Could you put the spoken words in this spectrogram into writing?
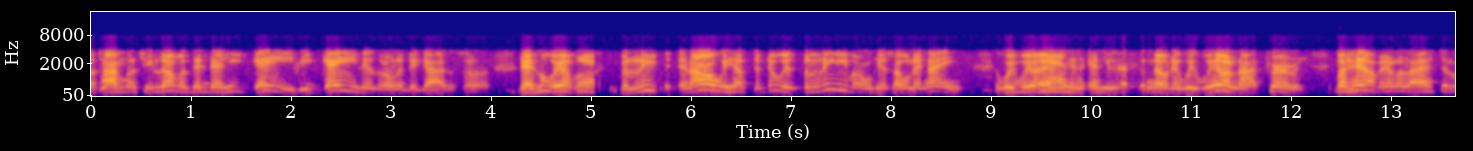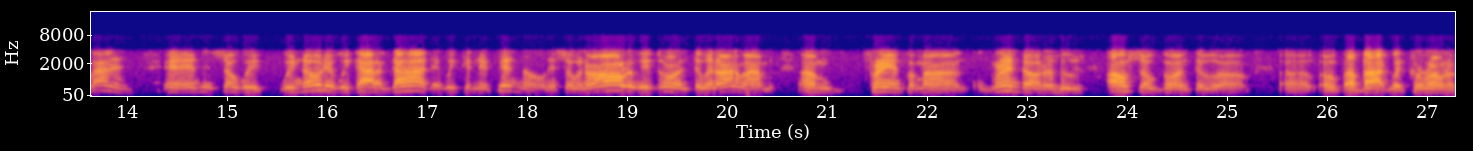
us how much he loves us and that he gave. He gave his only begotten son. That whoever yes. believes it, and all we have to do is believe on his holy name. We will yes. and, and he lets us know that we will not perish, but have everlasting life. And, and, so we, we know that we got a God that we can depend on. And so in all that we're going through, and I'm I'm, I'm praying for my granddaughter who's also going through uh, uh, about with Corona,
